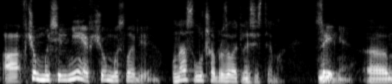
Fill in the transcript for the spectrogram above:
А в чем мы сильнее, а в чем мы слабее? У нас лучшая образовательная система. Среднее. Э,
